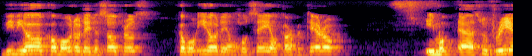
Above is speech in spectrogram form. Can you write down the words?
vivió como uno de nosotros, como hijo de José el carpintero, y sufrir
